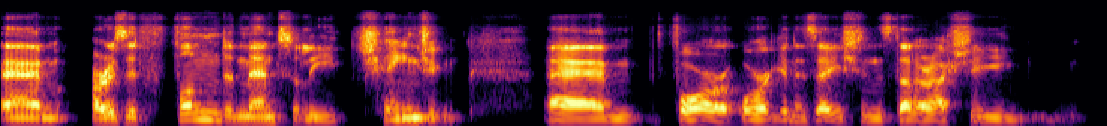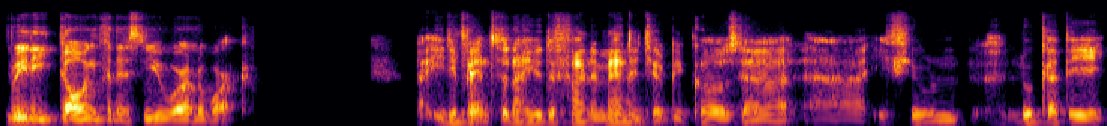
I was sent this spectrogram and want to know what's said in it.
um, or is it fundamentally changing um, for organizations that are actually really going for this new world of work? Uh, it depends on how you define a manager, because uh, uh, if you look at the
